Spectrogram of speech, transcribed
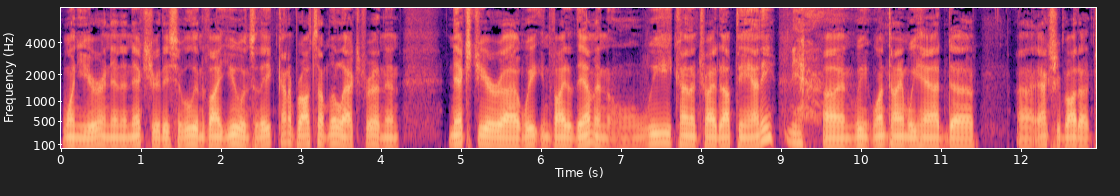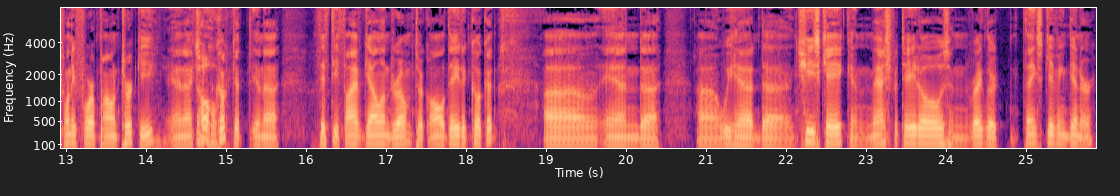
one year, and then the next year they said we'll invite you, and so they kind of brought something a little extra, and then next year uh, we invited them, and we kind of tried to up the ante. Yeah. Uh, and we one time we had uh, uh, actually bought a 24 pound turkey and actually Oh. cooked it in a 55 gallon drum. Took all day to cook it, uh, and uh, uh, we had uh, cheesecake and mashed potatoes and regular Thanksgiving dinner.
